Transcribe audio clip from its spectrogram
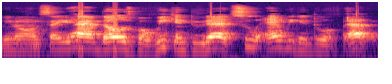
You know what I'm saying? You have those, but we can do that too, and we can do it better.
